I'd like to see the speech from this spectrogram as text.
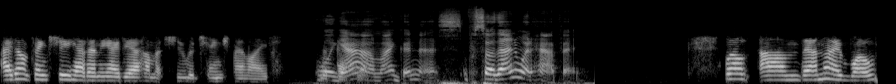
I don't think she had any idea how much she would change my life. Well, yeah, my goodness. So then what happened? Well, um, then I wove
